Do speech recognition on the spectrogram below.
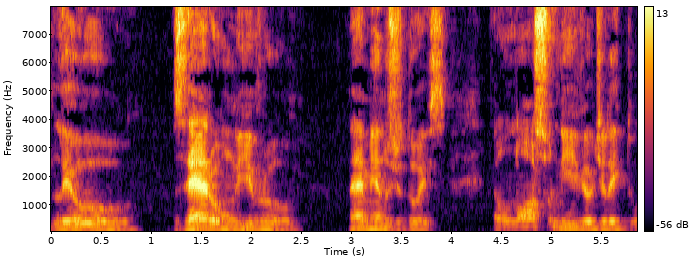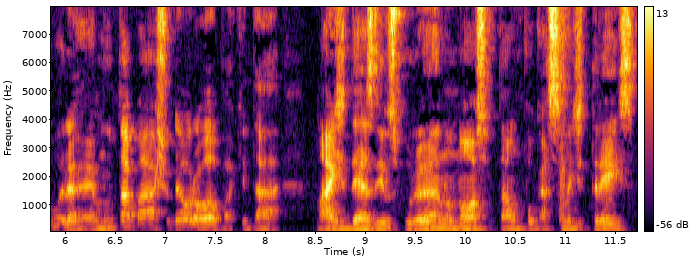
leu zero um livro, né, menos de dois. Então, o nosso nível de leitura é muito abaixo da Europa, que dá mais de 10 livros por ano, o nosso está um pouco acima de 3.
